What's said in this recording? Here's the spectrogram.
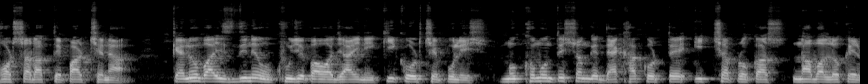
ভরসা রাখতে পারছে না কেন বাইশ দিনেও খুঁজে পাওয়া যায়নি কি করছে পুলিশ মুখ্যমন্ত্রীর সঙ্গে দেখা করতে ইচ্ছা প্রকাশ নাবালকের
